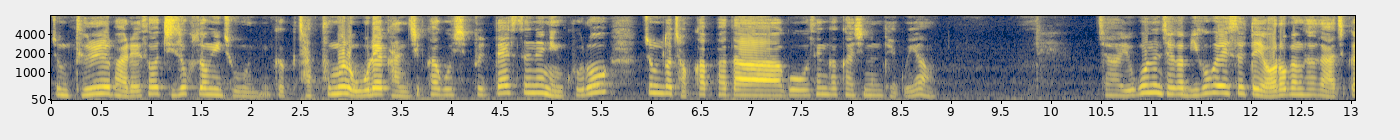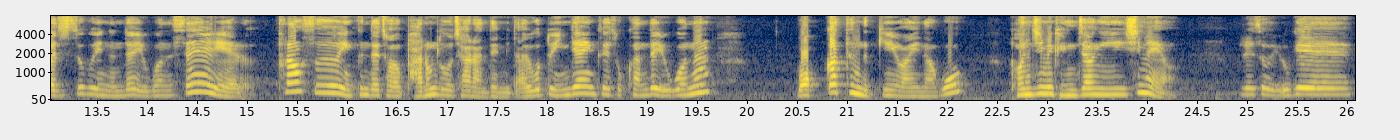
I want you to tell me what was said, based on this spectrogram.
좀덜 바래서 지속성이 좋은, 그러니까 작품을 오래 간직하고 싶을 때 쓰는 잉크로 좀 더 적합하다고 생각하시면 되고요. 자, 요거는 제가 미국에 있을 때 여러 병 사서 아직까지 쓰고 있는데 요거는 세넬리에르 프랑스 잉크인데 저 발음도 잘 안 됩니다. 이것도 인디아 잉크에 속한데 요거는 먹 같은 느낌이 많이 나고 번짐이 굉장히 심해요. 그래서 요게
